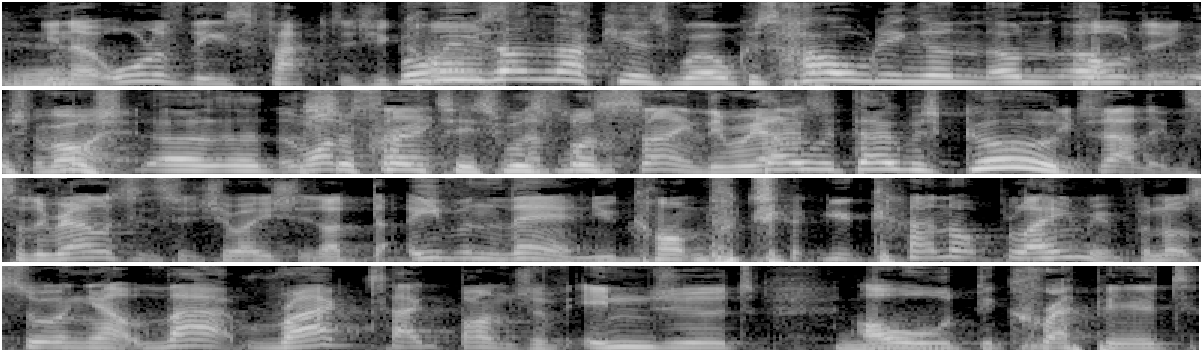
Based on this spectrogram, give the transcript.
Yeah. You know, all of these factors. You Well, he was unlucky as well because Holding and, Holding, was, right. uh, uh. Sokratis was, That's what I'm was saying. The they, reality- were, they was good. Exactly. So the reality of the situation is, even then, you can't, you cannot blame him for not sorting out that ragtag bunch of injured, Mm. old, decrepit,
